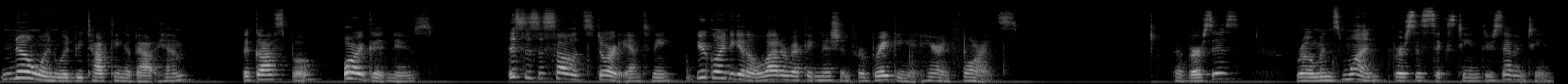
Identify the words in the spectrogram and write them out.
no one would be talking about him, the gospel, or good news. This is a solid story, Anthony. You're going to get a lot of recognition for breaking it here in Florence. The verses Romans 1, verses 16 through 17.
